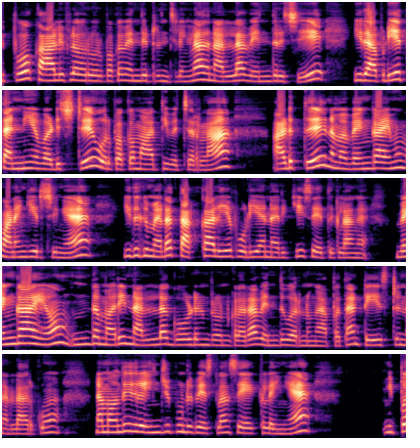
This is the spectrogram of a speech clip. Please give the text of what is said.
இப்போது காலிஃப்ளவர் ஒரு பக்கம் வெந்துட்டு இருந்துச்சு இல்லைங்களா? அது நல்லா வெந்துருச்சு. இதை அப்படியே தண்ணியை வடிச்சிட்டு ஒரு பக்கம் மாற்றி வச்சிடலாம் அடுத்து நம்ம வெங்காயமும் வணங்கிருச்சுங்க. இதுக்கு மேலே தக்காளியை பொடியாக நறுக்கி சேர்த்துக்கலாங்க. வெங்காயம் இந்த மாதிரி நல்லா கோல்டன் ப்ரௌன் கலராக வெந்து வரணுங்க. அப்போ தான் டேஸ்ட்டு நல்லாயிருக்கும் நம்ம வந்து இதில் இஞ்சி பூண்டு பேஸ்ட்லாம் சேர்க்கலைங்க. இப்போ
